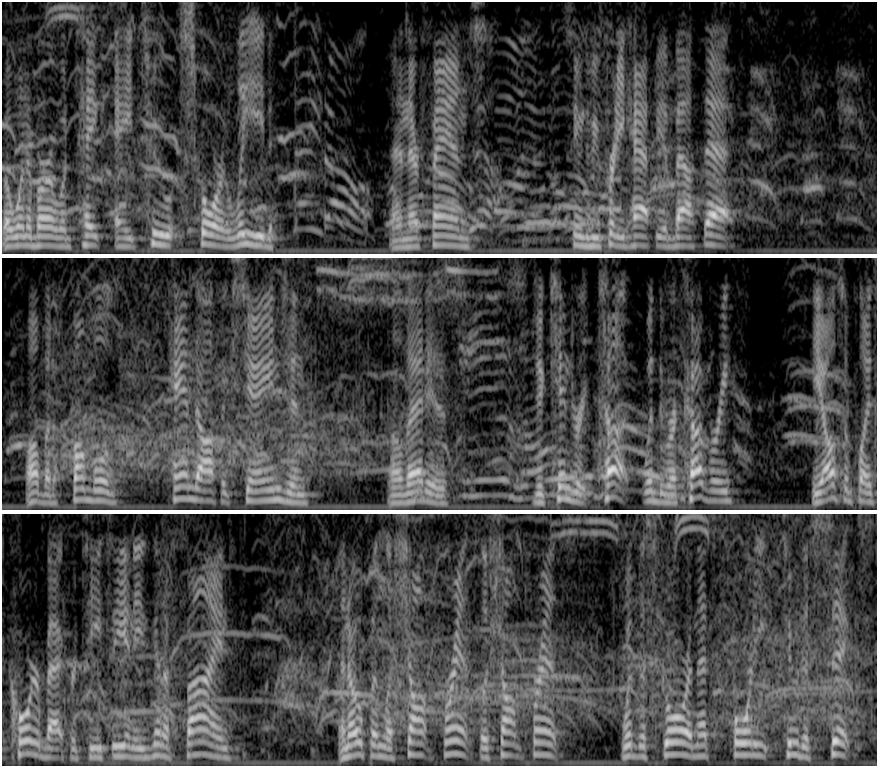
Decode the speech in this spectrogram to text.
but Winterboro would take a two-score lead. And their fans seem to be pretty happy about that. Well, but a fumbled handoff exchange, and well, that is Jakendrick Tuck with the recovery. He also plays quarterback for TC, and he's going to find an open LaChamp Prince. LaChamp Prince with the score, and that's 42 to 6.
